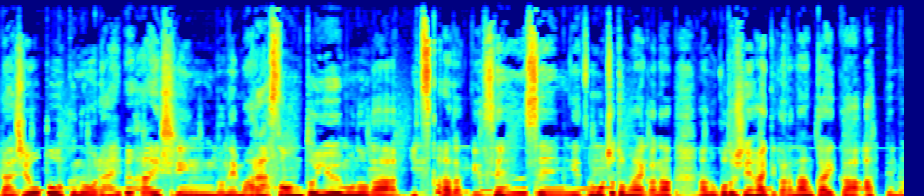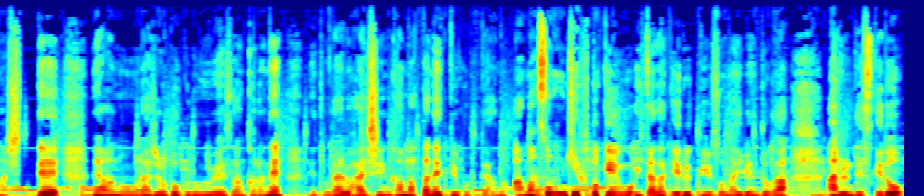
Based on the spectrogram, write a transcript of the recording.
ラジオトークのライブ配信のねマラソンというものがいつからだっけ？先々月もうちょっと前かな？あの今年に入ってから何回かあってましてであのラジオトークの運営さんからね、えっと、ライブ配信頑張ったねっていうことであのアマゾンギフト券をいただけるっていうそんなイベントがあるんですけど、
